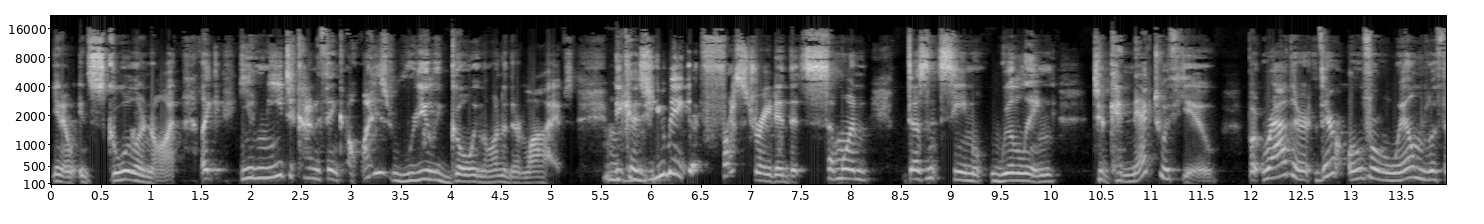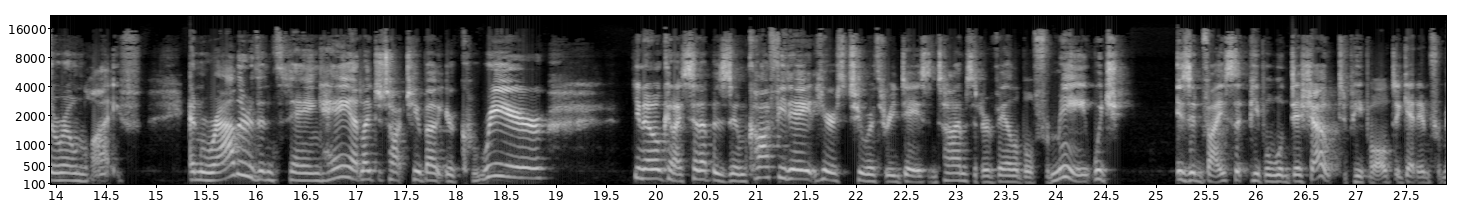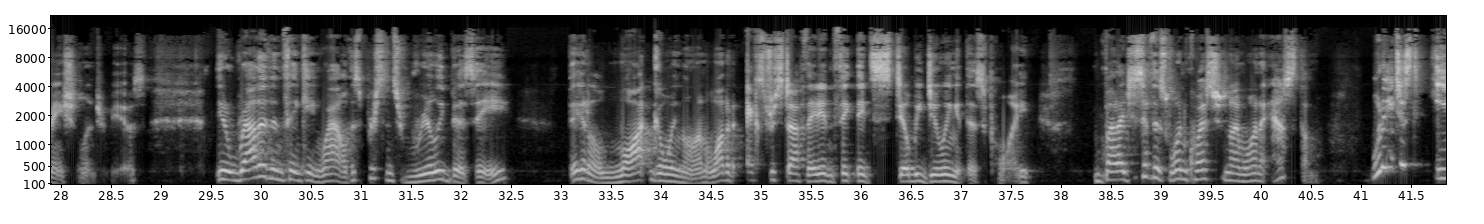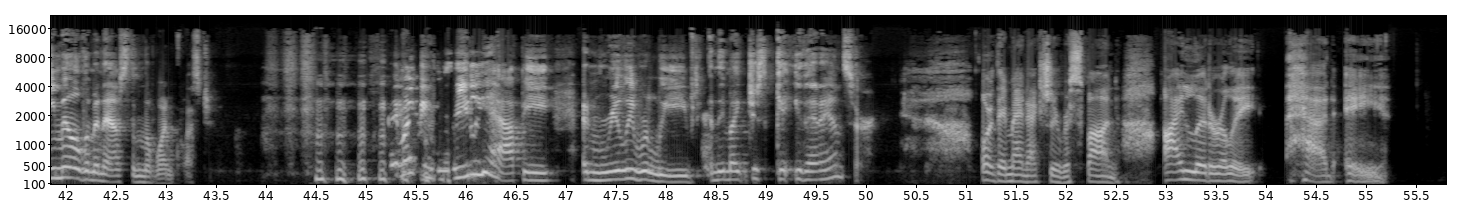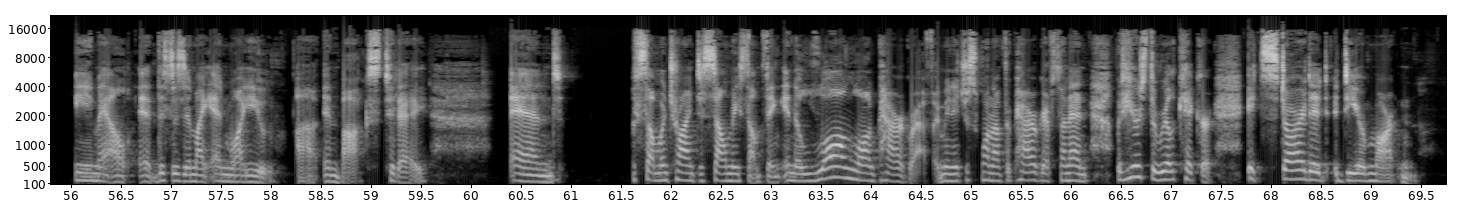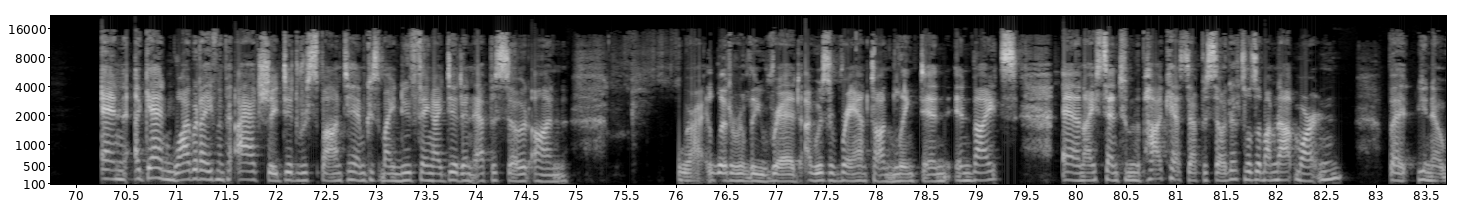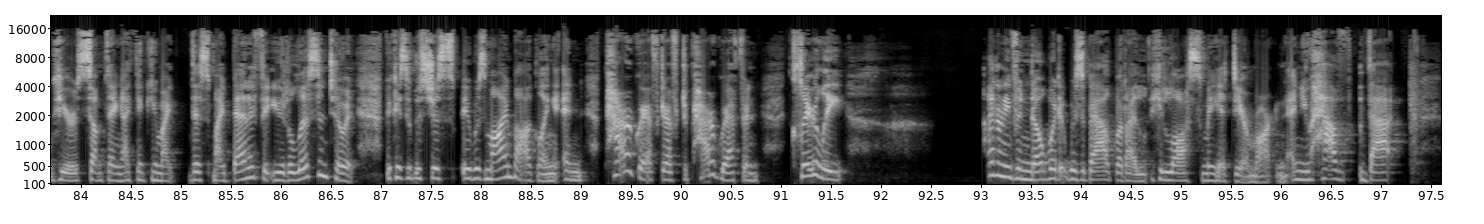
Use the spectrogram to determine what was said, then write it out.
you know, in school or not. Like, you need to kind of think, oh, what is really going on in their lives? Mm-hmm. Because you may get frustrated that someone doesn't seem willing to connect with you, but rather they're overwhelmed with their own life. And rather than saying, hey, I'd like to talk to you about your career, you know, can I set up a Zoom coffee date? Here's two or three days and times that are available for me, which is advice that people will dish out to people to get informational interviews. You know, rather than thinking, wow, this person's really busy. They got a lot going on, a lot of extra stuff they didn't think they'd still be doing at this point. But I just have this one question I want to ask them. What do you just email them and ask them the one question? They might be really happy and really relieved, and they might just get you that answer. Or they might actually respond. I literally had a email. This is in my NYU uh, inbox today, and someone trying to sell me something in a long, long paragraph. I mean, it just went on for paragraphs on end. But here's the real kicker: it started, "Dear Martin." And again, why would I even? I actually did respond to him because my new thing, I did an episode on where I literally read, I was a rant on LinkedIn invites and I sent him the podcast episode. I told him I'm not Martin, but you know, here's something I think you might, this might benefit you to listen to it because it was just, it was mind boggling and paragraph after paragraph. And clearly, I don't even know what it was about, but I, he lost me at Dear Martin. And you have that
